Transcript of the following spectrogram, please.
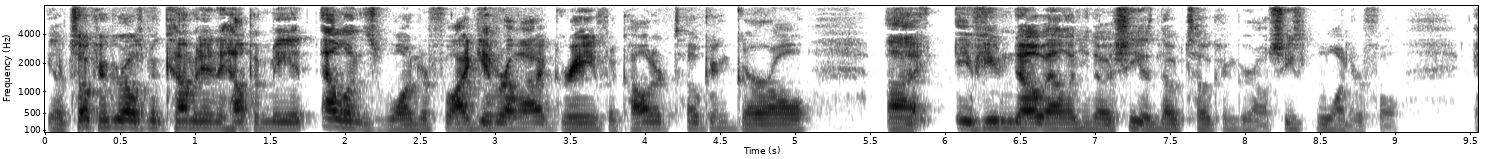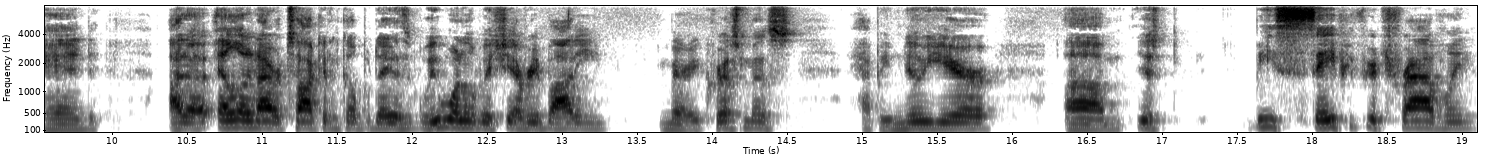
You know, Token Girl's been coming in and helping me, and Ellen's wonderful. I give her a lot of grief. I call her Token Girl. Uh, if you know Ellen, you know she is no Token Girl. She's wonderful. And I know Ellen and I were talking a couple days. We want to wish everybody Merry Christmas, Happy New Year. Um, just be safe if you're traveling.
